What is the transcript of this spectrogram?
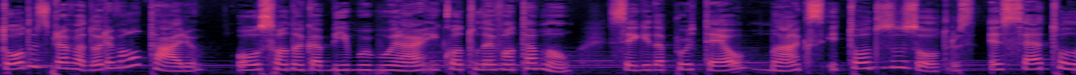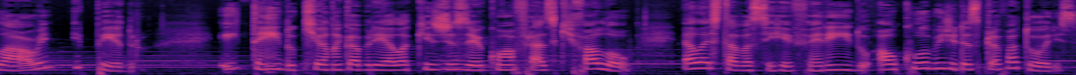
Todo desbravador é voluntário. Ouço Ana Gabi murmurar enquanto levanta a mão, seguida por Theo, Max e todos os outros, exceto Laurie e Pedro. Entendo o que Ana Gabriela quis dizer com a frase que falou. Ela estava se referindo ao Clube de Desbravadores.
